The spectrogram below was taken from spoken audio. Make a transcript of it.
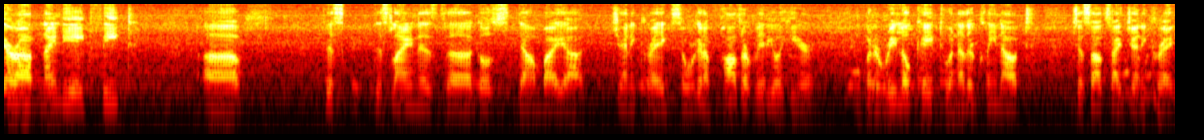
We are out 98 feet. Uh, this this line is uh, goes down by uh, Jenny Craig. So we're gonna pause our video here. I'm gonna relocate to another clean out just outside Jenny Craig.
